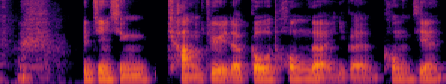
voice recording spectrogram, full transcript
进行长距离的沟通的一个空间。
